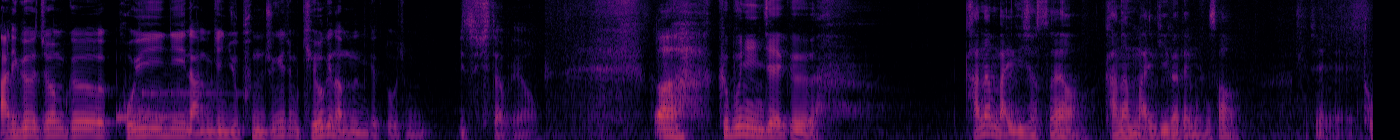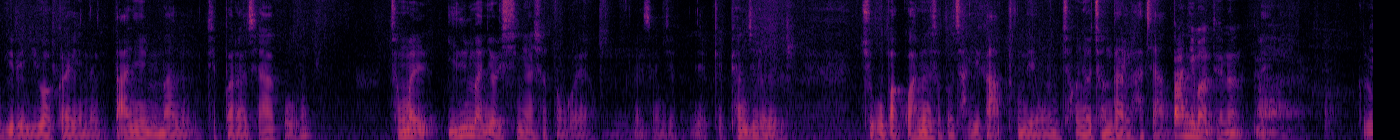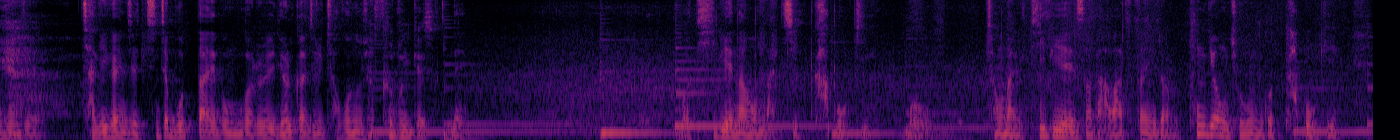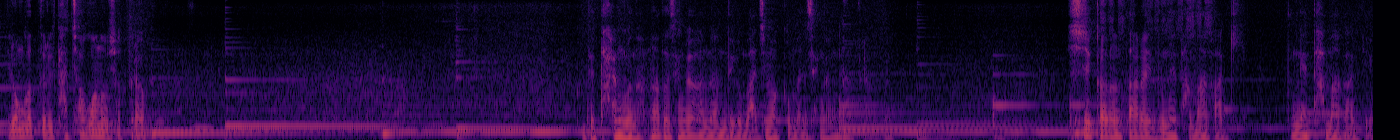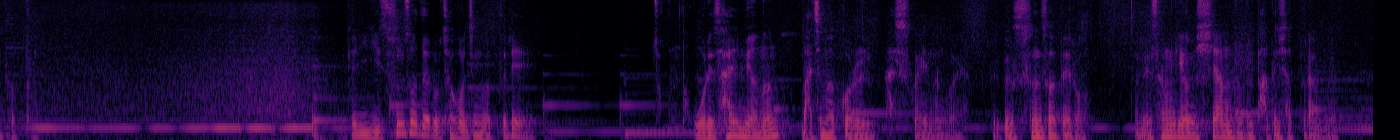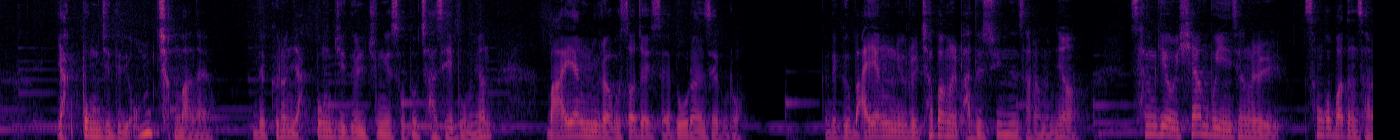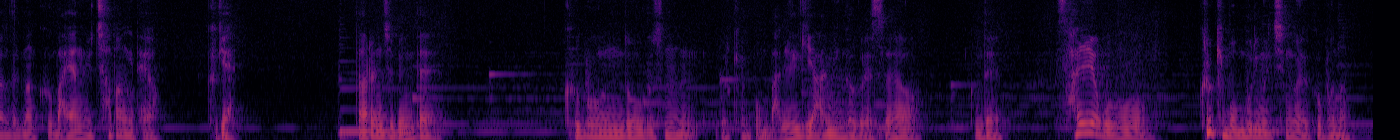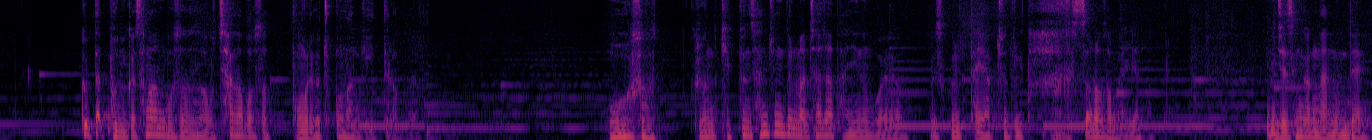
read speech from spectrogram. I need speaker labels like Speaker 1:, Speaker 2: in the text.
Speaker 1: 아니 그 좀 그 고인이 남긴 유품 중에 좀 기억에 남는 게 또 좀 있으시다 그래요.
Speaker 2: 아 그분이 이제 그 가난 말기셨어요. 가난 말기가 되면서 이제 독일의 유학가에 있는 따님만 뒷바라지하고 정말 일만 열심히 하셨던 거예요. 그래서 이제 이렇게 편지를 주고받고 하면서도 자기가 아픈 내용은 전혀 전달을 하지 않고
Speaker 1: 따님한테는
Speaker 2: 그리고 이제 자기가 이제 진짜 못 다 해본 거를 열 가지를 적어 놓으셨어요.
Speaker 1: 그분께서
Speaker 2: 네. 뭐 TV에 나온 맛집 가보기, 뭐 정말 TV에서 나왔던 이런 풍경 좋은 곳 가보기 이런 것들을 다 적어 놓으셨더라고요. 근데 다른 건 하나도 생각 안 나는데 그 마지막 것만 생각나더라고요. 시집가는 딸의 눈에 담아가기, 눈에 담아가기 그것도. 그러니까 이 순서대로 적어진 것들이 조금 더 오래 살면은 마지막 거를 할 수가 있는 거예요. 그 순서대로. 근데 3개월 시한부를 받으셨더라고요. 약봉지들이 엄청 많아요. 근데 그런 약봉지들 중에서도 자세히 보면 마약류라고 써져 있어요. 노란색으로. 근데 그 마약류를 처방을 받을 수 있는 사람은요. 3개월 시한부 인생을 선고받은 사람들만 그 마약류 처방이 돼요. 그게. 다른 집인데 그분도 무슨 이렇게 뭐 말기 암인가 그랬어요. 근데 살려고 그렇게 몸부림을 친 거예요, 그분은. 그 딱 보니까 상황버섯하고 차가버섯 덩어리가 조그만 게 있더라고요. 어디서 그런 깊은 산중들만 찾아다니는 거예요. 그래서 그걸 다 약초들 다 썰어서 말려놨더라고요. 이제 생각났는데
